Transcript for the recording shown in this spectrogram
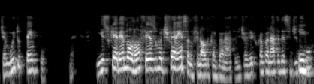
tinha muito tempo. Né? Isso, querendo ou não, fez uma diferença no final do campeonato. A gente vai ver que o campeonato é decidido e... por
